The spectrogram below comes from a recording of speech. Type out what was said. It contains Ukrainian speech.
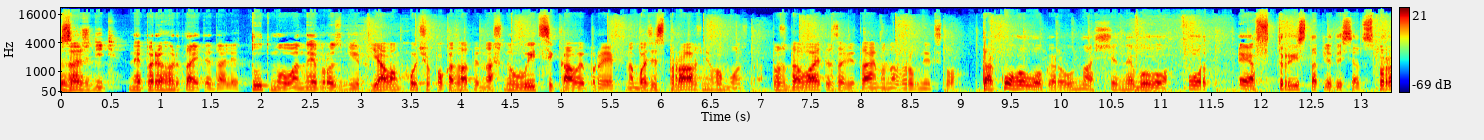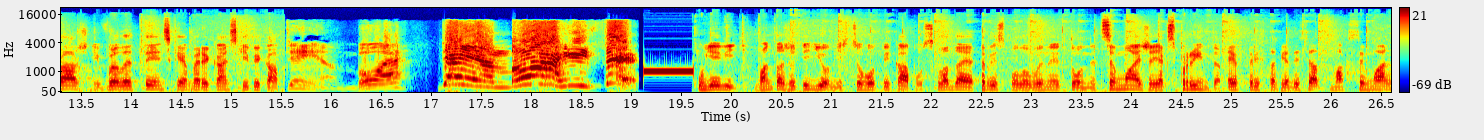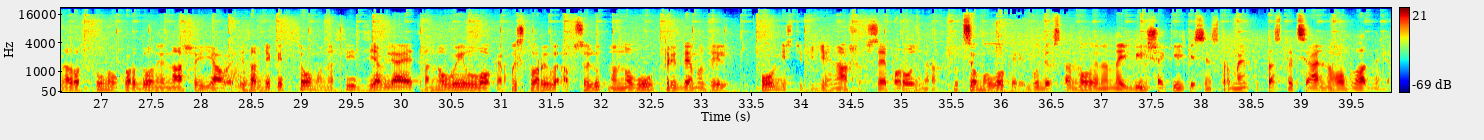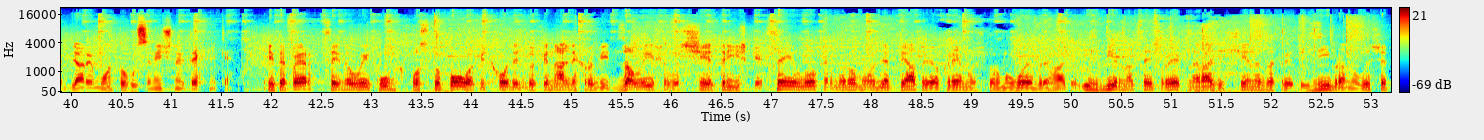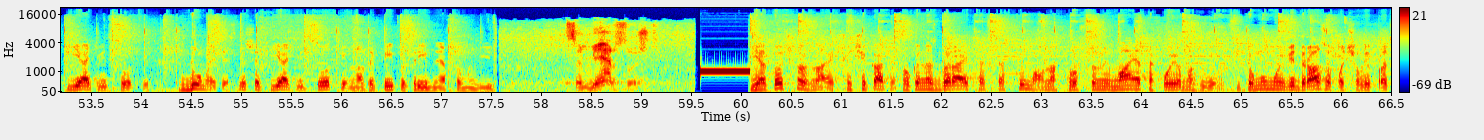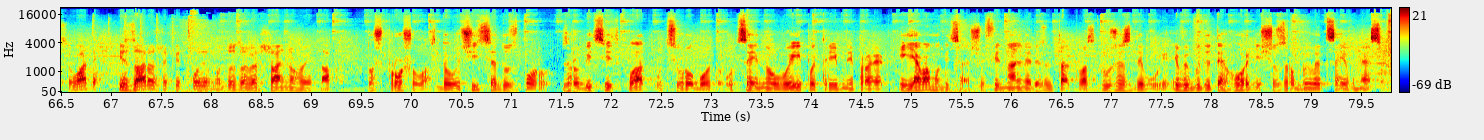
Заждіть, не перегортайте далі. Тут мова не про збір. Я вам хочу показати наш новий цікавий проєкт на базі справжнього монстра. Тож давайте завітаємо на виробництво. Такого локера у нас ще не було. Ford F350. Справжній велетенський американський пікап. Damn, boy. Damn, boy, thick. Уявіть, вантажопідйомність цього пікапу складає 3,5 тонни. Це майже як спринтер. F350 максимально розсунув кордони нашої яви, і завдяки цьому на світ з'являється новий локер. Ми створили абсолютно нову 3D-модель. Повністю підігнавши все по розмірах. У цьому локері буде встановлена найбільша кількість інструментів та спеціального обладнання для ремонту гусеничної техніки. І тепер цей новий кунг поступово підходить до фінальних робіт. Залишилось ще трішки. Цей локер ми робимо для п'ятої окремої штурмової бригади. І збір на цей проект наразі ще не закритий. Зібрано лише 5%. Вдумайтесь, лише 5% на такий потрібний автомобіль. Це мерзость. Я точно знаю, що чекати, поки назбирається вся сума, у нас просто немає такої можливості. Тому ми відразу почали працювати і зараз же підходимо до завершального етапу. Тож прошу вас, долучіться до збору, зробіть свій вклад у цю роботу, у цей новий потрібний проект. І я вам обіцяю, що фінальний результат вас дуже здивує, і ви будете горді, що зробили цей внесок.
